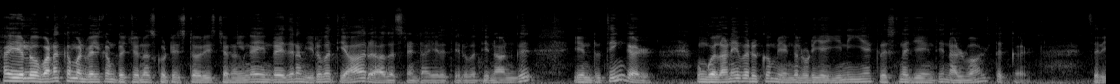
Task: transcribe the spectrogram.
ஹை ஹலோ வணக்கம் அண்ட் வெல்கம் டு சென்னஸ் குட்டி ஸ்டோரிஸ் சேனலுங்க இன்றைய தினம் இருபத்தி ஆறு ஆகஸ்ட் ரெண்டாயிரத்தி இருபத்தி நான்கு. இன்று திங்கள். உங்கள் அனைவருக்கும் எங்களுடைய இனிய கிருஷ்ண ஜெயந்தி நல்வாழ்த்துக்கள். சரி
